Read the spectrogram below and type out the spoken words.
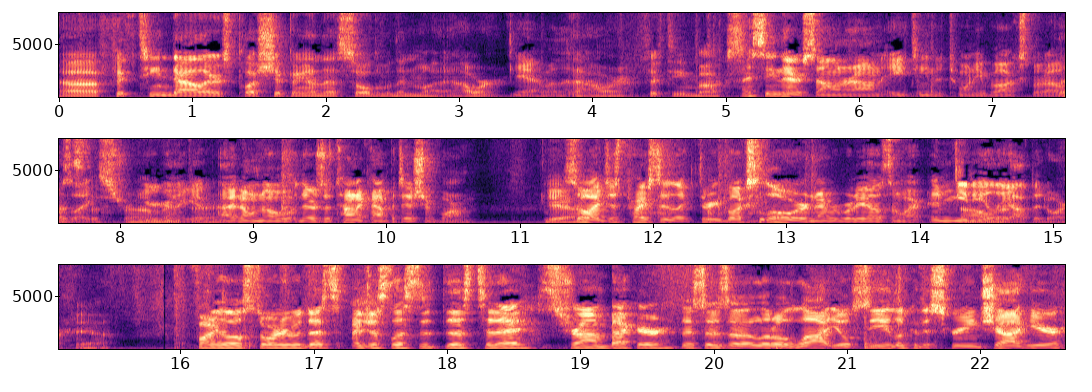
Uh, fifteen dollars plus shipping on this. Sold within what an hour? Yeah, well, An hour, fifteen bucks. I seen they're selling around eighteen to twenty bucks, but I was That's like, strum "You're gonna right get." there. I don't know. There's a ton of competition for them, Yeah. so I just priced it like three bucks lower than everybody else, and went immediately Alright. out the door. yeah. Funny little story with this. I just listed this today. Strombecker. This is a little lot you'll see. Look at the screenshot here.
